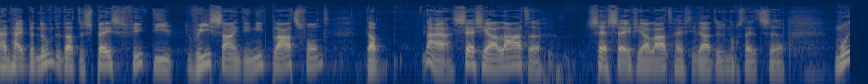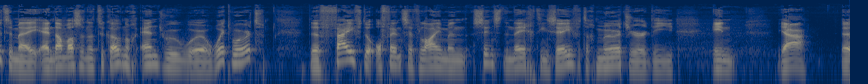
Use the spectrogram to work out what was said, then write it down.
en hij benoemde dat dus specifiek, die re-sign die niet plaatsvond. Dat, nou ja, zes jaar later, zes, zeven jaar later heeft hij daar dus nog steeds eh, moeite mee. En dan was het natuurlijk ook nog Andrew eh, Whitworth. De vijfde offensive lineman sinds de 1970 merger die in, ja, eh,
